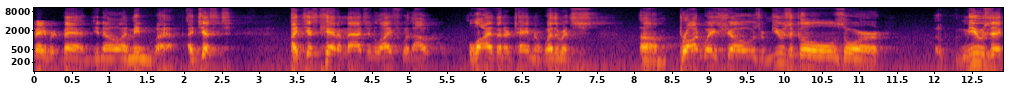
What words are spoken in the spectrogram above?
favorite band. You know, I mean, I just I just can't imagine life without live entertainment, whether it's um, Broadway shows or musicals or music,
